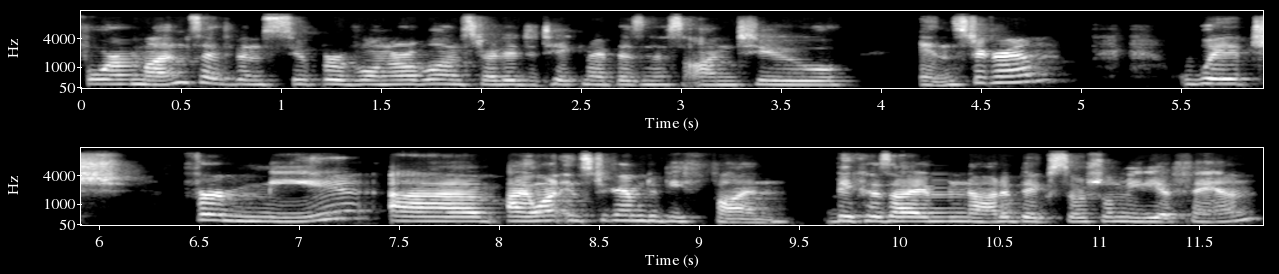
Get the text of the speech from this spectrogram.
four months, I've been super vulnerable and started to take my business onto Instagram, which for me, um, I want Instagram to be fun because I'm not a big social media fan.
